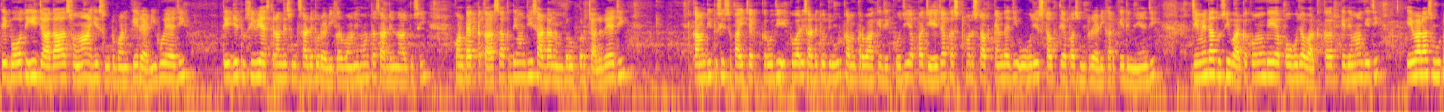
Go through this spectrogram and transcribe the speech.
ਅਤੇ ਬਹੁਤ ਹੀ ਜ਼ਿਆਦਾ ਸੋਹਣਾ ਇਹ ਸੂਟ ਬਣ ਕੇ ਰੈਡੀ ਹੋਇਆ ਜੀ। ਅਤੇ ਜੇ ਤੁਸੀਂ ਵੀ ਇਸ ਤਰ੍ਹਾਂ ਦੇ ਸੂਟ ਸਾਡੇ ਤੋਂ ਰੈਡੀ ਕਰਵਾਉਣੇ ਹੋਣ ਤਾਂ ਸਾਡੇ ਨਾਲ ਤੁਸੀਂ ਕੋਂਟੈਕਟ ਕਰ ਸਕਦੇ ਹੋ ਜੀ। ਸਾਡਾ ਨੰਬਰ ਉੱਪਰ ਚੱਲ ਰਿਹਾ ਜੀ। ਕੰਮ ਦੀ ਤੁਸੀਂ ਸਫ਼ਾਈ ਚੈੱਕ ਕਰੋ ਜੀ। ਇੱਕ ਵਾਰੀ ਸਾਡੇ ਤੋਂ ਜ਼ਰੂਰ ਕੰਮ ਕਰਵਾ ਕੇ ਦੇਖੋ ਜੀ। ਆਪਾਂ ਜਿਹੇ ਜਿਹਾ ਕਸਟਮਰ ਸਟੱਫ ਕਹਿੰਦਾ ਜੀ, ਉਹੋ ਜਿਹੇ ਸਟੱਫ ਤੇ ਆਪਾਂ ਸੂਟ ਰੈਡੀ ਕਰਕੇ ਦਿੰਨੇ ਆ ਜੀ। ਜਿਵੇਂ ਦਾ ਤੁਸੀਂ ਵਰਕ ਕਹੋਗੇ, ਆਪਾਂ ਉਹੋ ਜਿਹਾ ਵਰਕ ਕਰਕੇ ਦੇਵਾਂਗੇ ਜੀ। ਇਹ ਵਾਲਾ ਸੂਟ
